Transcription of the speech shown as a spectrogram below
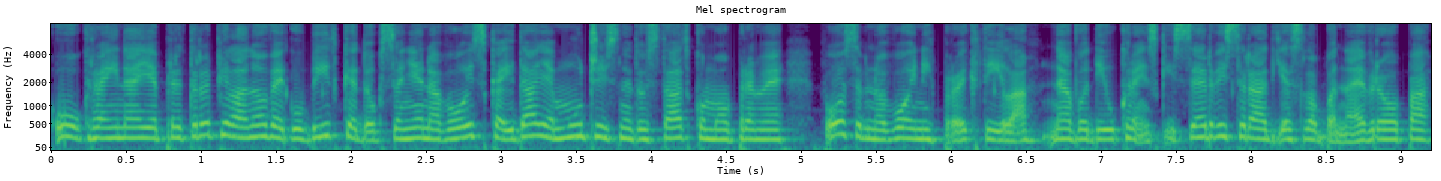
Ukrajina je pretrpila nove gubitke dok se njena vojska i dalje muči s nedostatkom opreme, posebno vojnih projektila, navodi ukrajinski servis Radija Slobodna Evropa.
